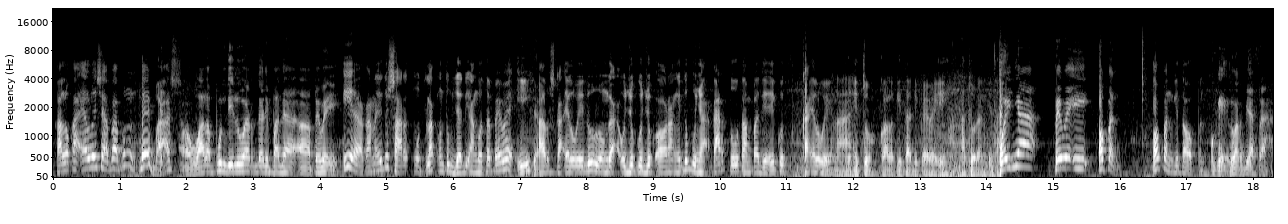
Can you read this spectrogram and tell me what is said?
Kalau KLW siapa pun bebas. Oh, Walaupun di luar daripada uh, PWI. Iya, karena itu syarat mutlak untuk jadi anggota PWI Siap. harus KLW dulu, nggak ujuk-ujuk orang itu punya kartu tanpa dia ikut KLW. Nah, itu kalau kita di PWI aturan kita. Poinnya PWI open. Open kita open. Oke, luar biasa.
